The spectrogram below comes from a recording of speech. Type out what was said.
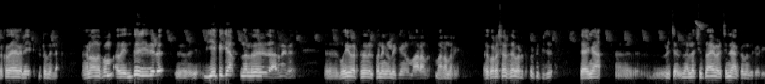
തക്കതായ വില കിട്ടുന്നില്ല. അങ്ങനെ വന്നപ്പം അത് എന്ത് രീതിയിൽ വിജയിപ്പിക്കാം എന്നുള്ളൊരു ധാരണയിൽ ഭൂരിവർദ്ധിത ഉൽപ്പന്നങ്ങളിലേക്ക് ഞങ്ങൾ മാറാൻ മാറാൻ തുടങ്ങി. അത് കുറച്ച് വർഷം വർദ്ധിപ്പിച്ച് തേങ്ങ വെളിച്ച നല്ല ശുദ്ധമായ വെളിച്ചെണ്ണ ആക്കുന്ന പരിപാടി.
